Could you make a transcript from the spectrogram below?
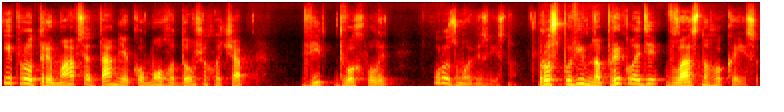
і протримався там якомога довше, хоча б від двох хвилин. У розмові, звісно, розповім на прикладі власного кейсу.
